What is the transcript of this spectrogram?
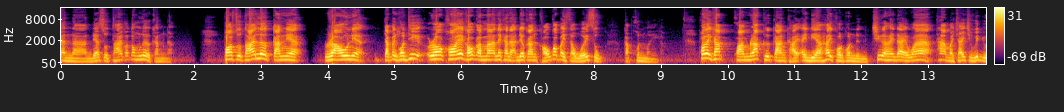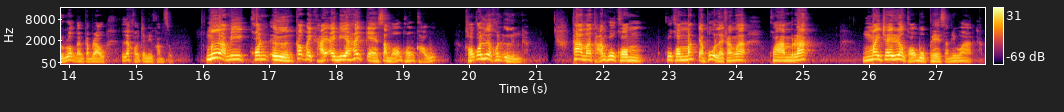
นานๆเดี๋ยวสุดท้ายก็ต้องเลิกกันครับพอสุดท้ายเลิกกันเนี่ยเราเนี่ยจะเป็นคนที่รอคอยให้เขากลับมาในขณะเดียวกันเขาก็ไปเสวยสุขกับคนใหม่ครับ เพราะอะไรครับความรักคือการขายไอเดียให้คนคนหนึ่งเชื่อให้ได้ว่าถ้ามาใช้ชีวิตอยู่ร่วมกันกับเรา แล้วเขาจะมีความสุข เมื่อมีคนอื่นเข้าไปขายไอเดียให้แก่สมองของเขา เขาก็เลือกคนอื่นครับ ถ้ามาถามครูคม ครูคมมักจะพูดหลายครั้งว่า ความรักไม่ใช่เรื่องของบุพเพสันนิวาสครับ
